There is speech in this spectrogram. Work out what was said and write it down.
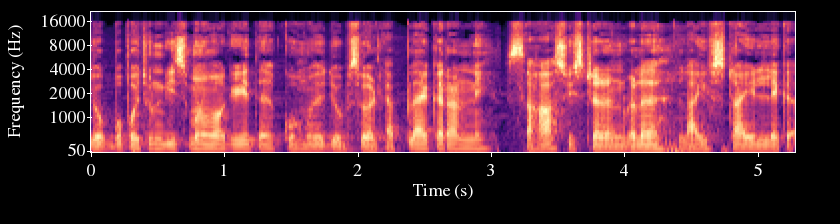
ජොබ් ඔපචුන්ටිස් මොන වගේද? කොහම ජොබ්ස්වලට ඇප්ලයි කරන්නේ? සහ ස්විස්ටලන් වල ලයිෆ් ස්ටයිල් එක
